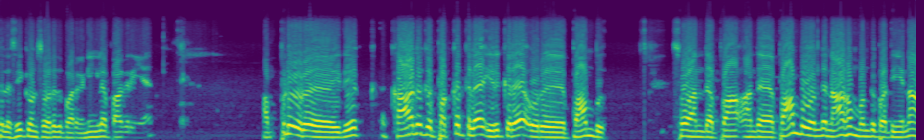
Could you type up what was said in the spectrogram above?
சில சீக்வன்ஸ் வருது பாருங்க. நீங்களே பாக்குறீங்க. அப்படி ஒரு இது காதுக்கு பக்கத்துல இருக்கிற ஒரு பாம்பு. ஸோ அந்த பா அந்த பாம்பு வந்து நாகம் வந்து பார்த்தீங்கன்னா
